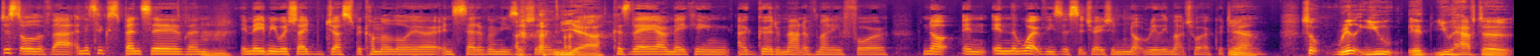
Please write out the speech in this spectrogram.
just all of that. And it's expensive. And it made me wish I'd just become a lawyer instead of a musician. Yeah. Because they are making a good amount of money for not in, in the work visa situation, not really much work at Yeah. all. So really, you it you have to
